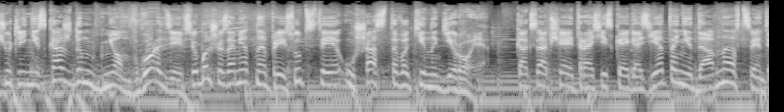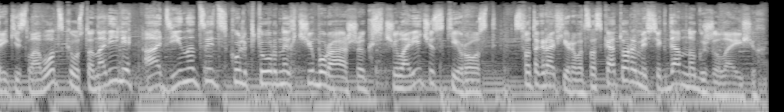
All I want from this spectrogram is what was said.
чуть ли не с каждым днем в городе все больше заметно присутствие ушастого киногероя. Как сообщает российская газета, недавно в центре Кисловодска установили 11 скульптурных чебурашек с человеческий рост, сфотографироваться с которыми всегда много желающих.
